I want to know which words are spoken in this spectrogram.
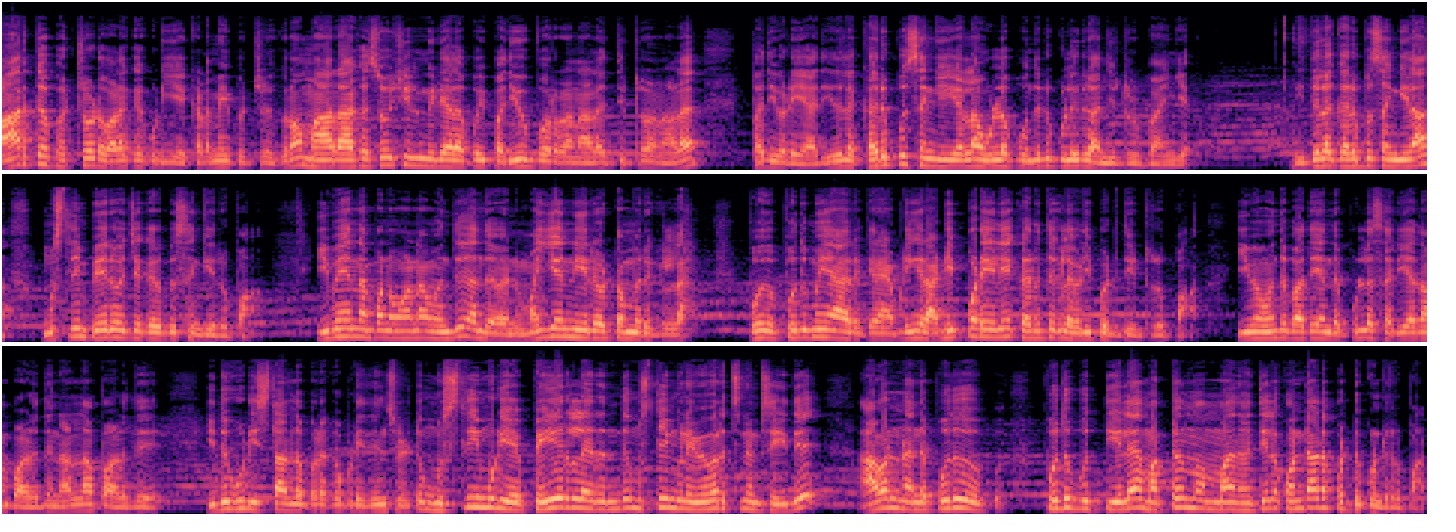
மார்க்க பற்றோடு வளர்க்கக்கூடிய கடமை பெற்றிருக்கிறோம். மாறாக சோஷியல் மீடியாவில் போய் பதிவு போடுறதுனால திட்டுறதுனால பதிவடையாது. இதில் கருப்பு சங்கிகள்லாம் உள்ளே பூந்துட்டு குளிர் அஞ்சிட்டு இருப்பாங்க. இதில் கருப்பு சங்கிலாம் முஸ்லீம் பேர் வச்ச கருப்பு சங்கி இருப்பான். இவன் என்ன பண்ணுவான்னா வந்து அந்த மைய நீரோட்டம் இருக்குல்ல புது புதுமையாக இருக்கிறேன் அப்படிங்கிற அடிப்படையிலே கருத்துக்களை வெளிப்படுத்திட்டு இருப்பான். இவன் வந்து பார்த்தீங்க அந்த புள்ள சரியாக தான் பாடுது நல்லா பாடுது இது கூட இஸ்லாத்தில் பிறக்கப்படுதுன்னு சொல்லிட்டு முஸ்லீமுடைய பெயரில் இருந்து முஸ்லீம்களை விமர்சனம் செய்து அவன் அந்த புது புது புத்தியில் மக்கள் ம- மத்தியில் கொண்டாடப்பட்டு கொண்டிருப்பான்.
